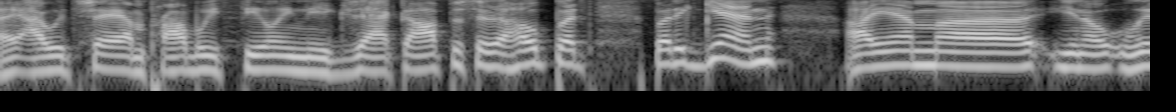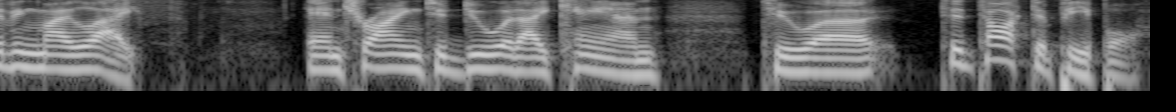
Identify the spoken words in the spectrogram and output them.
I, I, would say I'm probably feeling the exact opposite of hope. But but again, I am uh, you know living my life and trying to do what I can to uh, to talk to people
